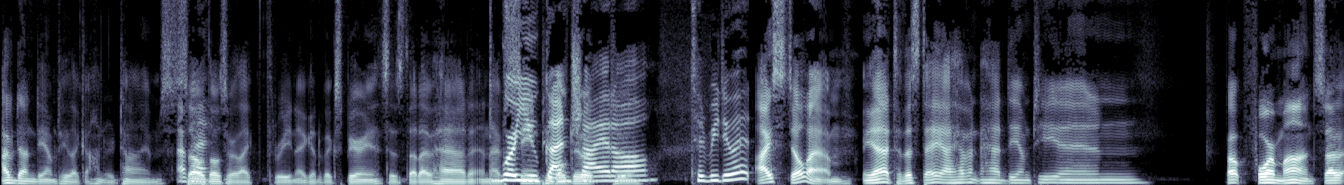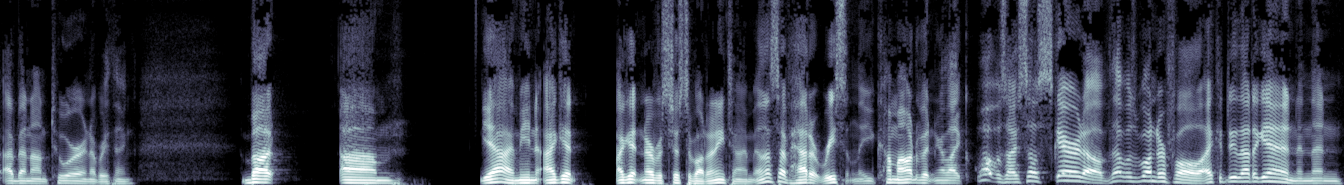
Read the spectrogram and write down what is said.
i've done dmt like a hundred times so those are like three negative experiences that i've had and i've were you gun shy at all to redo it? I still am. Yeah, to this day, I haven't had DMT in about four months. I, I've been on tour and everything, but um, yeah, I mean, I get I get nervous just about any time, unless I've had it recently. You come out of it and you're like, "What was I so scared of? That was wonderful. I could do that again." And then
